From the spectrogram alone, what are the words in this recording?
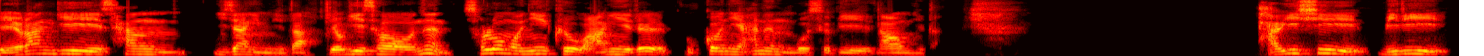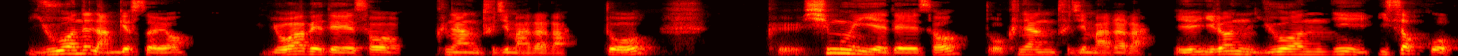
예, 열왕기 상 2장입니다. 여기서는 솔로몬이 그 왕위를 굳건히 하는 모습이 나옵니다. 다윗이 미리 유언을 남겼어요. 요압에 대해서 그냥 두지 말아라. 또 그 시므이에 대해서 또 그냥 두지 말아라. 이- 이런 유언이 있었고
